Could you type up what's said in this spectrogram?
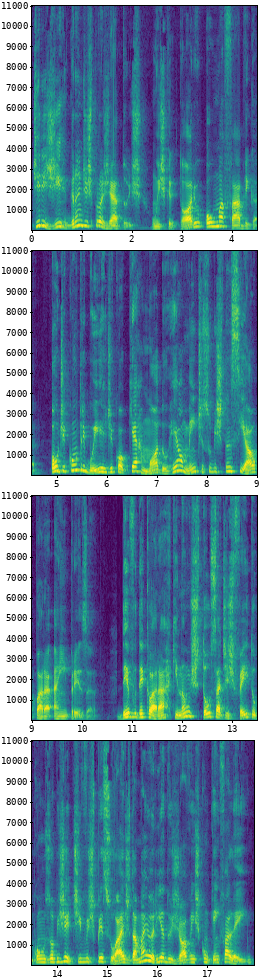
dirigir grandes projetos, um escritório ou uma fábrica, ou de contribuir de qualquer modo realmente substancial para a empresa. Devo declarar que não estou satisfeito com os objetivos pessoais da maioria dos jovens com quem falei.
